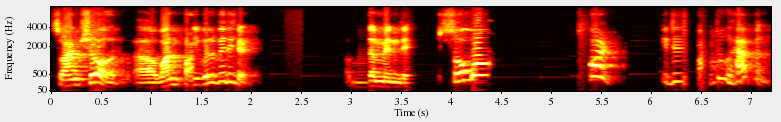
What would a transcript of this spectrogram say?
So I'm sure uh, one party will be rejected the mandate. So what? What? It is bound to happen.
